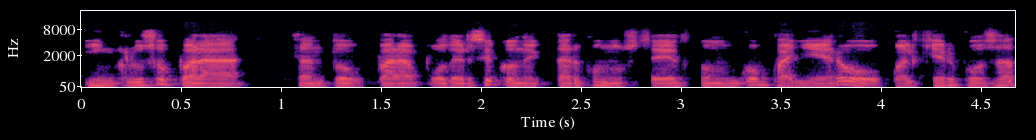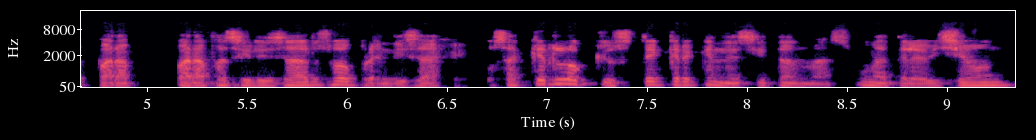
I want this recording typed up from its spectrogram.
incluso para tanto para poderse conectar con usted, con un compañero o cualquier cosa, para, para facilitar su aprendizaje. O sea, ¿qué es lo que usted cree que necesitan más? ¿Una televisión,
